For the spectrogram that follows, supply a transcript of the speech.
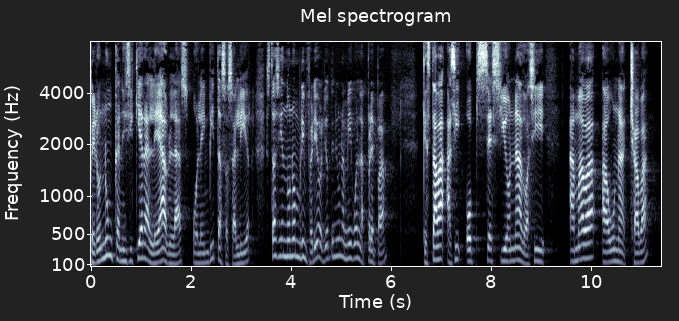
pero nunca ni siquiera le hablas o le invitas a salir, estás siendo un hombre inferior. Yo tenía un amigo en la prepa que estaba así obsesionado, así amaba a una chava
